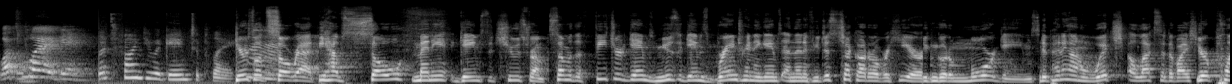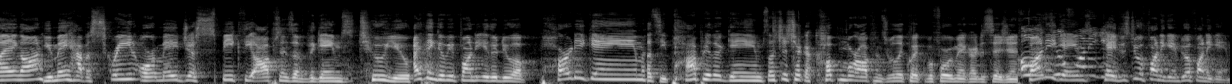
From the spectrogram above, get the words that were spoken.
let's play a game. Let's find you a game to play. Here's what's so rad. We have so many games to choose from. Some of the featured games, music games, brain training games, and then if you just check out over here, you can go to more games. Depending on which Alexa device you're playing on, you may have a screen or it may just speak the options of the games to you. I think it'd be fun to either do a party game, let's see, popular games. Let's just check a couple more options really quick before we make our decision. Oh, funny games. Okay, just do a funny game, do a funny game.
